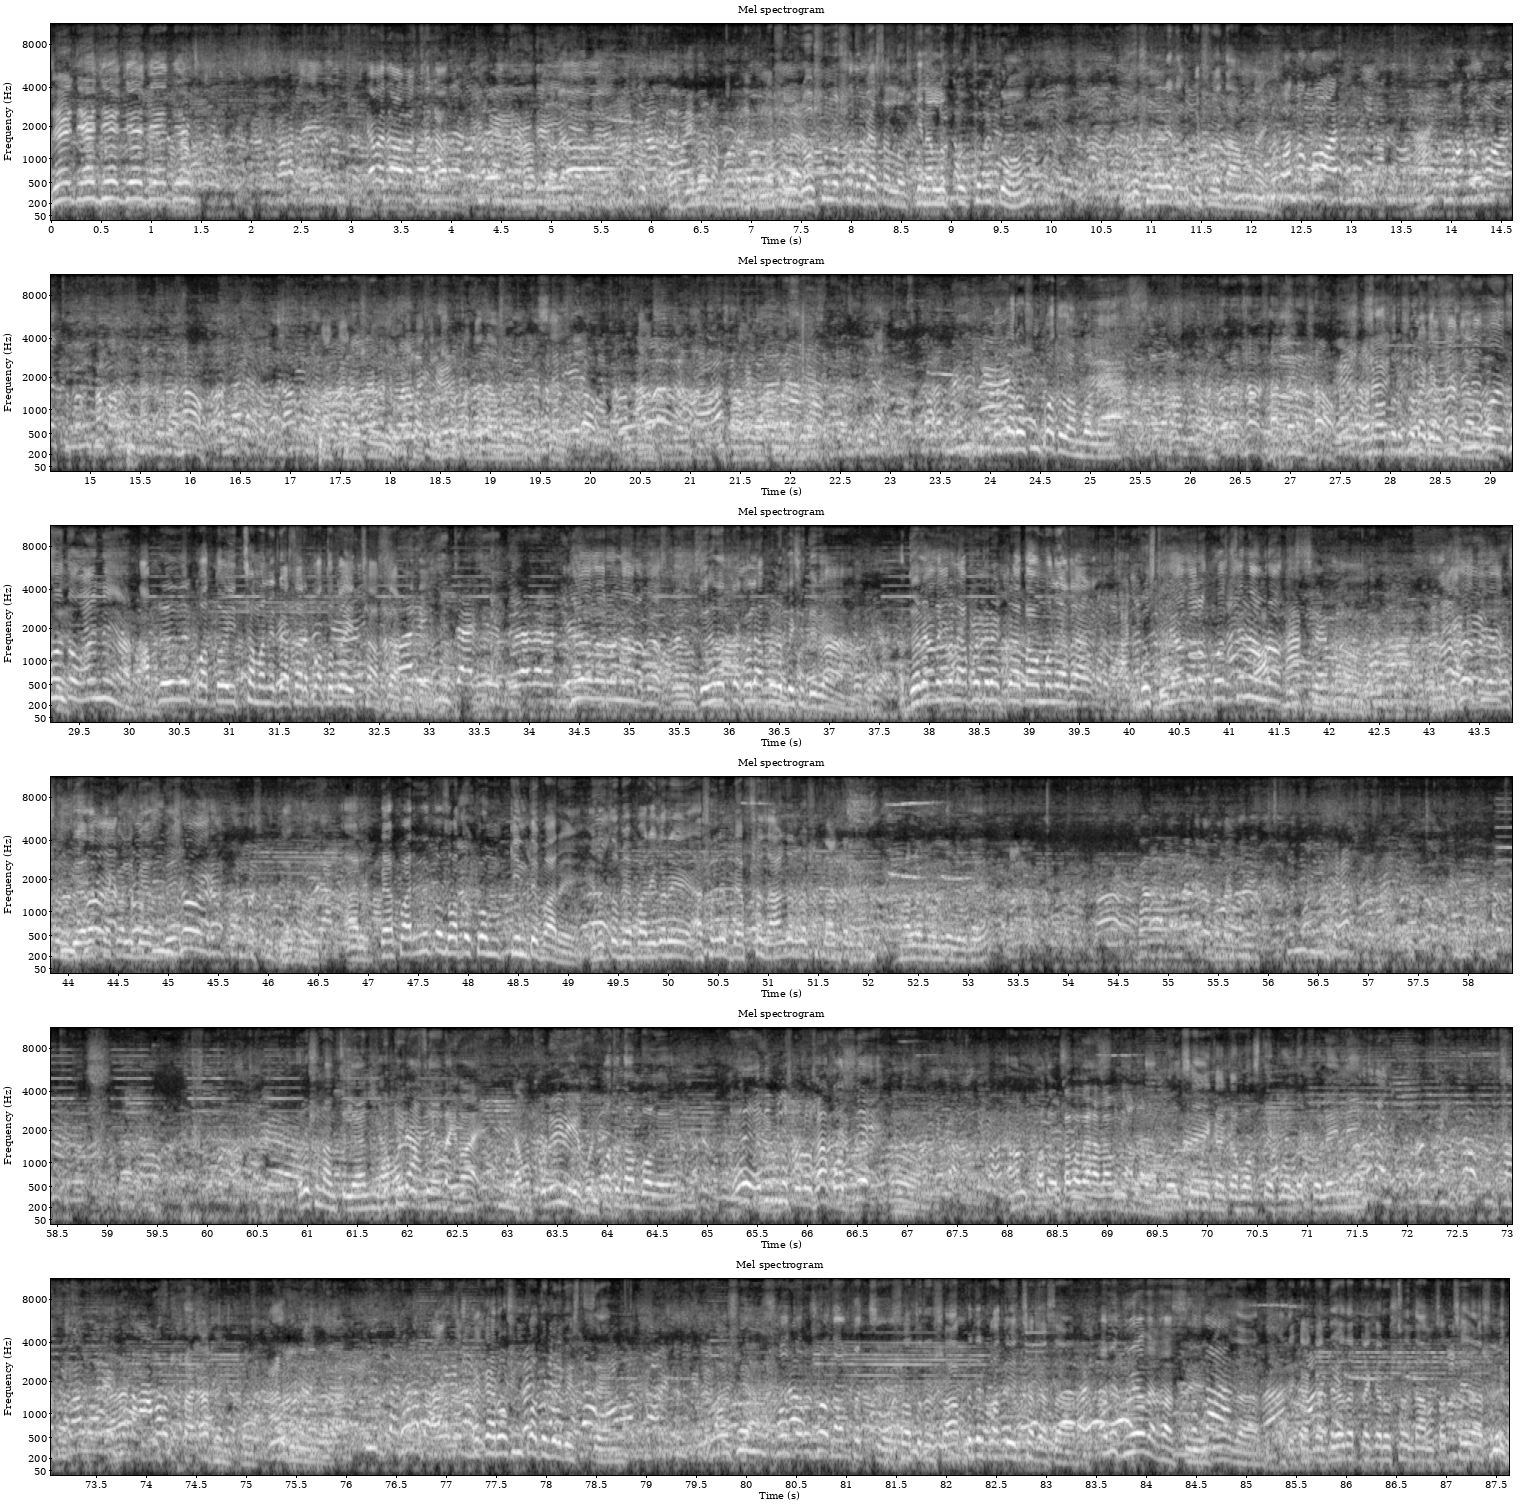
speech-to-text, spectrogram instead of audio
যে যে যে যে যে যে। শুধু বেচার লোক কেনার লোক খুব- খুবই কম। রসুনের কিন্তু আসলে দাম নাই। টাকা রসুন সতেরোশো টাকা দাম বলতেছে। আসলে রসুন কত রসুন রসুন দাম বলে? সতেরোশো টাকা দাম আর আপনাদের কত ইচ্ছা মানে বেচার কতটা ইচ্ছা আছে আপনাদের? দুই হাজার টাকা হলে আপনারা বেশি দেবেন। দুই হাজার টাকা হলে আপনাদের একটা তাও মনে বুঝতে হাজারও করছি না আমরা দুই হাজার টাকা হলে বেচবে। দেখুন আর ব্যাপারীরা তো যত কম কিনতে পারে এটা তো ব্যাপারী করে আসলে ব্যবসা যার যার ব্যবসা তার তার ভালো মন্দ বোঝে। রসুন আনছিলেন কত দাম বলে? কত দাম বলছে কাকা বস্তায় পর্যন্ত খোলেই নেই। কাকা রসুন কত করে বেচতেছেন? সতেরোশো দাম করছে। সতেরোশো আপনাদের কত ইচ্ছা বেচার? আমি দুই হাজার খাচ্ছি। দুই হাজার। কাকা দুই হাজার টাকা রসুনের দাম চাচ্ছে আসলে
